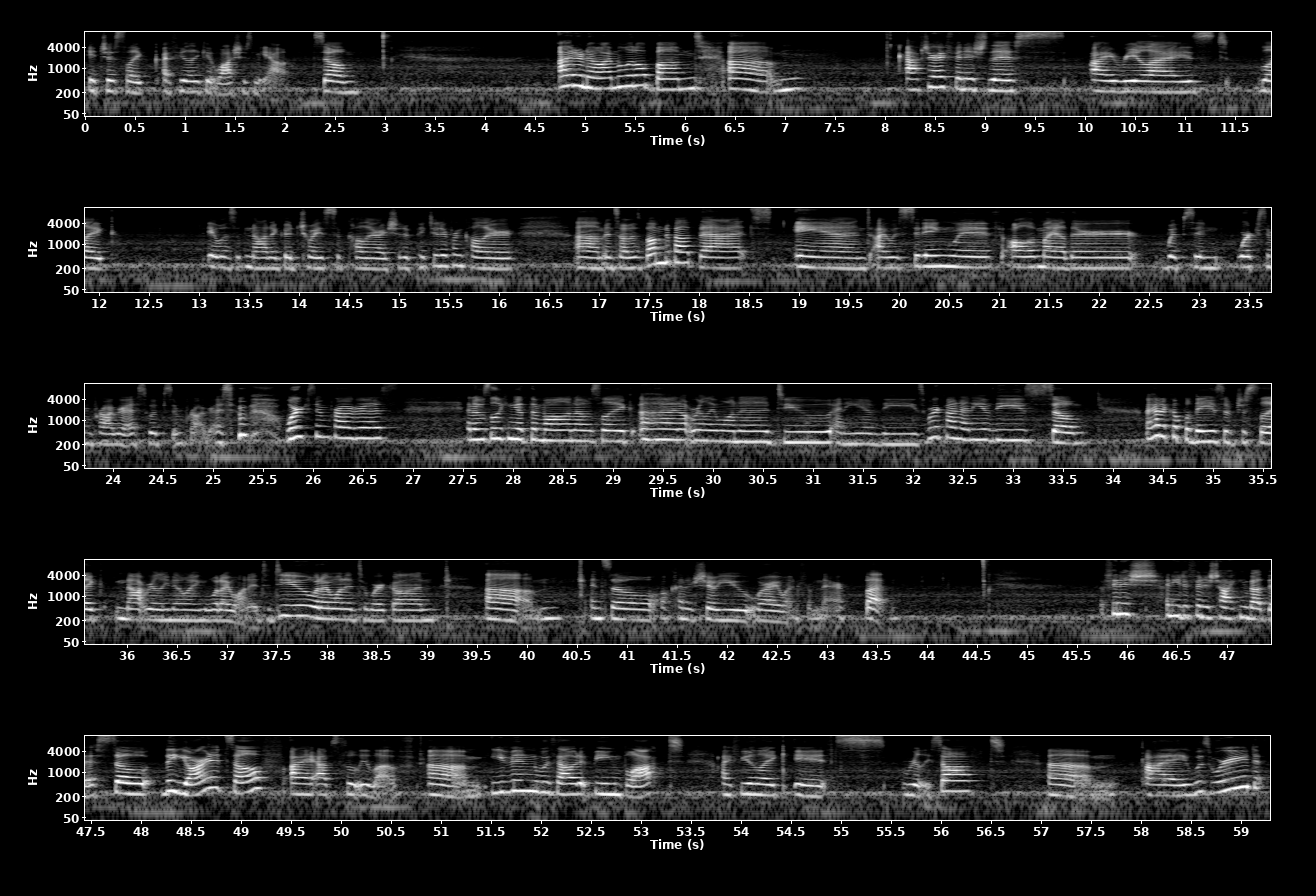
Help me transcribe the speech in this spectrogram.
it just like, I feel like it washes me out. So, I don't know, I'm a little bummed. Um, after I finished this, I realized like it was not a good choice of color. I should have picked a different color. Um, and so I was bummed about that. And I was sitting with all of my other whips in works in progress, whips in progress, works in progress. And I was looking at them all and I was like, I don't really want to do any of these, work on any of these. So I had a couple days of just like not really knowing what I wanted to do, what I wanted to work on. Um, and so I'll kind of show you where I went from there. But finish, I need to finish talking about this. So the yarn itself, I absolutely love. Um, even without it being blocked, I feel like it's really soft. Um, I was worried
